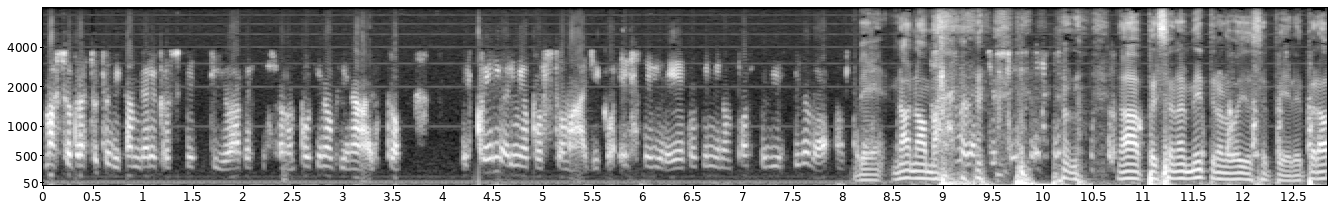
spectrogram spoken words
ma soprattutto di cambiare prospettiva perché sono un pochino più in alto e quello è il mio posto magico, è segreto, quindi non posso dirti dov'è. Beh, no, no, ma no, no, personalmente non lo voglio sapere, però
